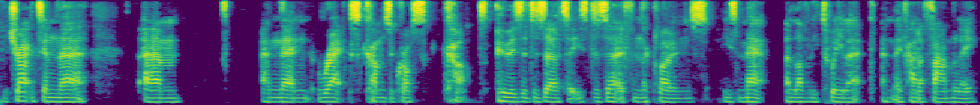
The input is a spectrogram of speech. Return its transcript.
He tracked him there. Um, and then Rex comes across Cut, who is a deserter. He's deserted from the clones. He's met a lovely Twi'lek and they've had a family.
